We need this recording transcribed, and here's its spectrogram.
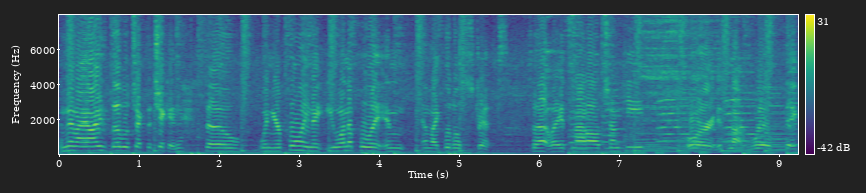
And then I always double check the chicken. So when you're pulling it, you want to pull it in, in like little strips. So that way it's not all chunky or it's not real thick.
